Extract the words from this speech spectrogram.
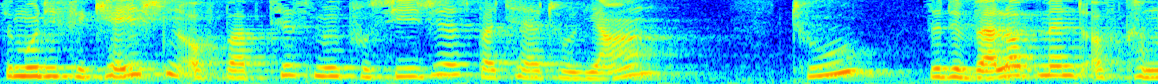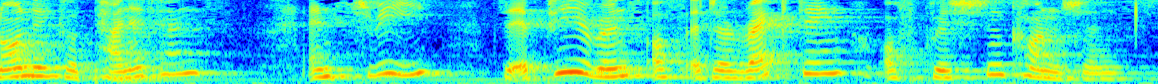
the modification of baptismal procedures by Tertullian. Two, the development of canonical penitence. And three, the appearance of a directing of Christian conscience.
